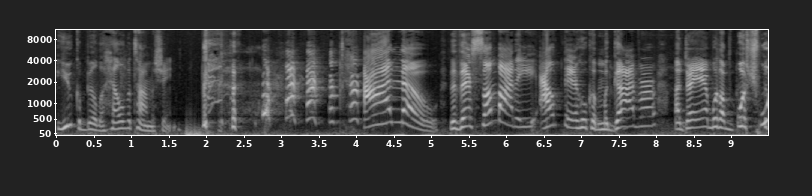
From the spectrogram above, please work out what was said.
you could build a hell of a time machine. I know that there's somebody out there who could MacGyver a damn with a Schwinn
